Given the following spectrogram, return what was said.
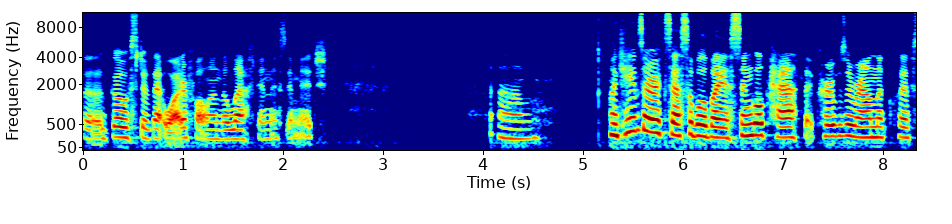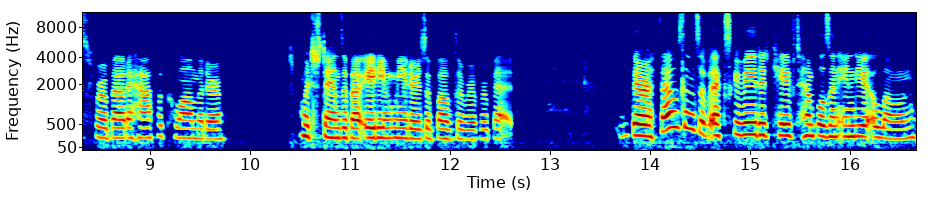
the ghost of that waterfall on the left in this image. Um, the caves are accessible by a single path that curves around the cliffs for about a half a kilometer, which stands about 80 meters above the riverbed. There are thousands of excavated cave temples in India alone,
